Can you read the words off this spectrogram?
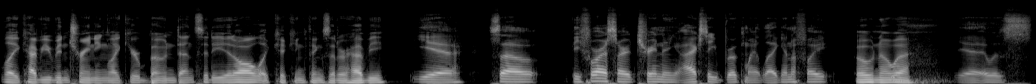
like have you been training like your bone density at all, like kicking things that are heavy? Yeah. So before I started training, I actually broke my leg in a fight. Oh no way. Yeah, it was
